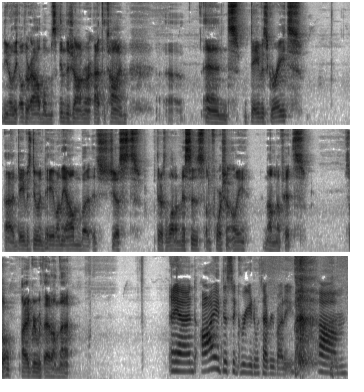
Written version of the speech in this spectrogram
you know the other albums in the genre at the time. Uh, and Dave is great. Uh, Dave is doing Dave on the album, but it's just there's a lot of misses. Unfortunately, not enough hits. So I agree with Ed on that. And I disagreed with everybody. um,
